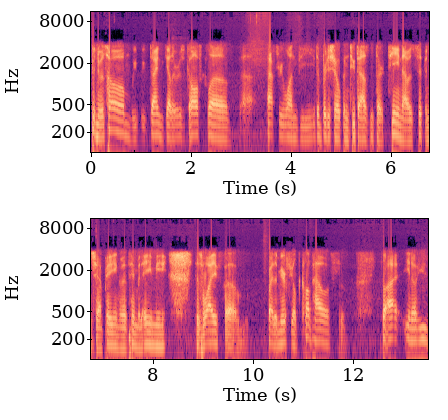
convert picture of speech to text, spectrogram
been to his home. We, we've dined together at his golf club. Uh, after he won the the British Open in 2013, I was sipping champagne with him and Amy, his wife, um, by the Muirfield Clubhouse. So I, you know, he's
